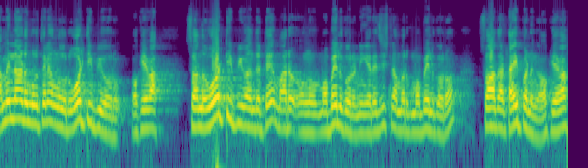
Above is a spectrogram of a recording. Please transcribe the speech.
தமிழ்நாடு கொடுத்தாலே உங்களுக்கு ஒரு ஓடிபி வரும் ஓகேவா ஸோ அந்த ஓடிபி வந்துட்டு மறு உங்கள் மொபைலுக்கு வரும். நீங்கள் ரெஜிஸ்டர் நம்பருக்கு மொபைலுக்கு வரும். ஸோ அதை டைப் பண்ணுங்கள் ஓகேவா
